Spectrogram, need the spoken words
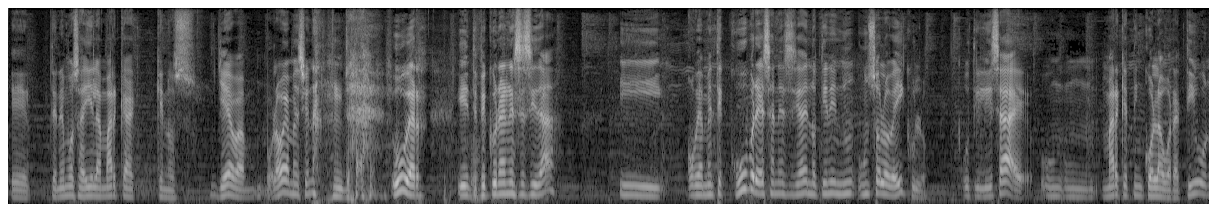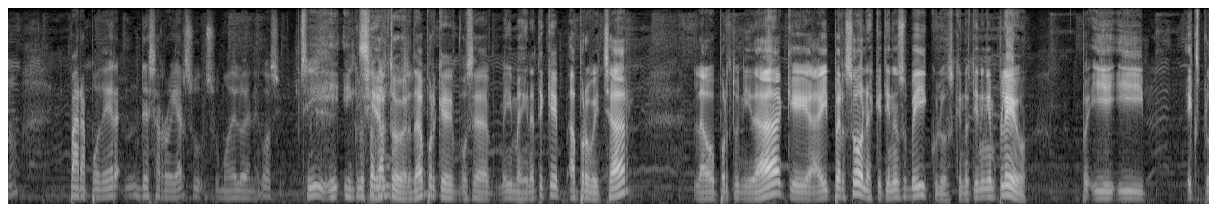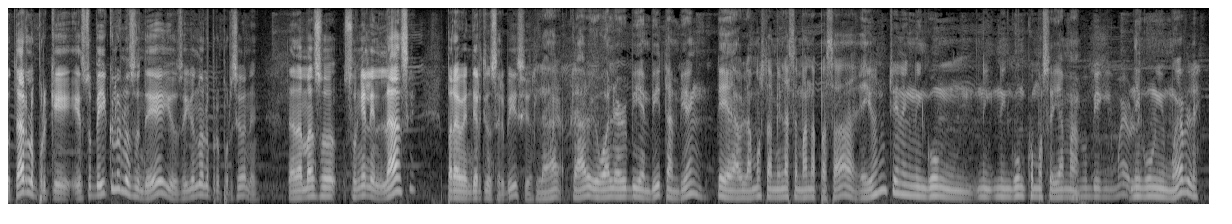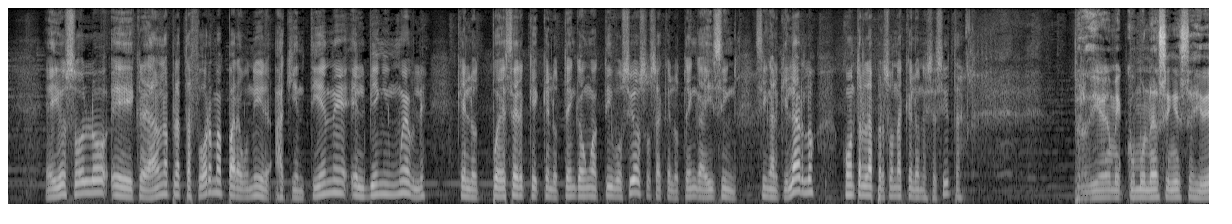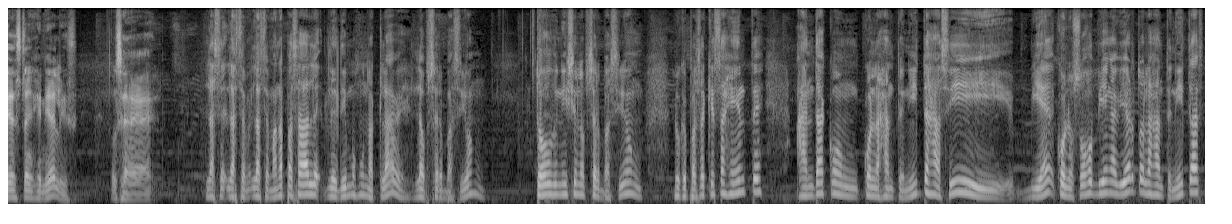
eh, tenemos ahí la marca que nos lleva, la voy a mencionar, Uber identifica una necesidad y obviamente cubre esa necesidad y no tiene ni un, un solo vehículo. Utiliza eh, un, un marketing colaborativo, ¿no? Para poder desarrollar su, su modelo de negocio. Sí, incluso Cierto, hablamos- ¿verdad? Porque, o sea, imagínate que aprovechar la oportunidad que hay personas que tienen sus vehículos, que no tienen empleo, y, y explotarlo, porque estos vehículos no son de ellos, ellos no lo proporcionan. Nada más so- son el enlace para venderte un servicio. Claro, claro, igual Airbnb también, que hablamos también la semana pasada. Ellos no tienen ningún, ni- ningún, ¿cómo se llama? Ningún bien inmueble. Ningún inmueble. Ellos solo eh, crearon la plataforma para unir a quien tiene el bien inmueble, que lo puede ser que, que lo tenga un activo ocioso, o sea, que lo tenga ahí sin, sin alquilarlo, contra la persona que lo necesita. Pero díganme cómo nacen estas ideas tan geniales. O sea, La, la la semana pasada le, le dimos una clave, la observación. Todo inicia en la observación. Lo que pasa es que esa gente anda con, con las antenitas así, bien, con los ojos bien abiertos, las antenitas,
